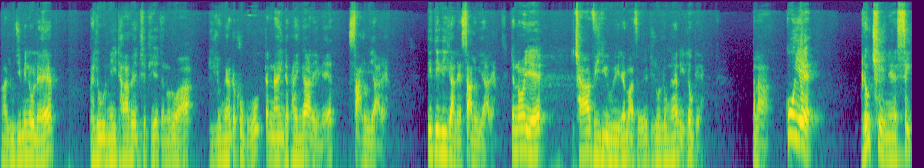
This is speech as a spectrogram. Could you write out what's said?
အာလူကြီးမင်းတို့လည်းဘယ်လိုအနေထားပဲဖြစ်ဖြစ်ကျွန်တော်တို့ကဒီလုပ်ငန်းတစ်ခုကိုတနိုင်တစ်ပိုင်ကတွေလည်းစလို့ရတယ်တီတီလီကလည်းစလို့ရတယ်ကျွန်တော်ရဲ့တခြားဗီဒီယိုတွေထဲမှာဆိုရင်ဒီလိုလုပ်ငန်းတွေလုပ်တယ်ဟတ်လား ကိုယ့်ရဲ့လှုပ်ချင်တဲ့စိတ်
